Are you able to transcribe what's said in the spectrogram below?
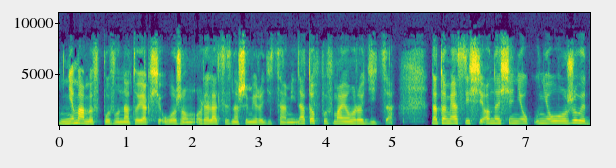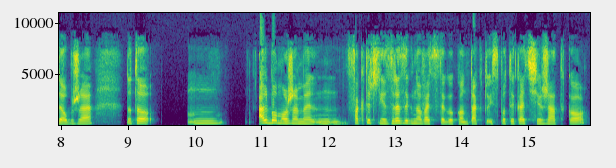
nie mamy wpływu na to, jak się ułożą relacje z naszymi rodzicami. Na to wpływ mają rodzice. Natomiast jeśli one się nie, nie ułożyły dobrze, no to mm, albo możemy mm, faktycznie zrezygnować z tego kontaktu i spotykać się rzadko,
